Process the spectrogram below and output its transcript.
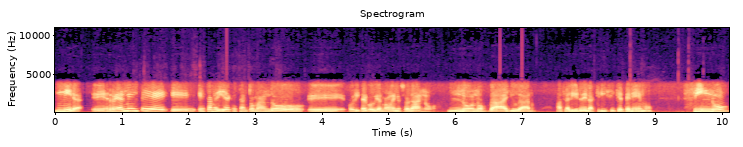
Mira, eh, realmente eh, esta medida que están tomando eh, ahorita el gobierno venezolano no nos va a ayudar a salir de la crisis que tenemos si no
